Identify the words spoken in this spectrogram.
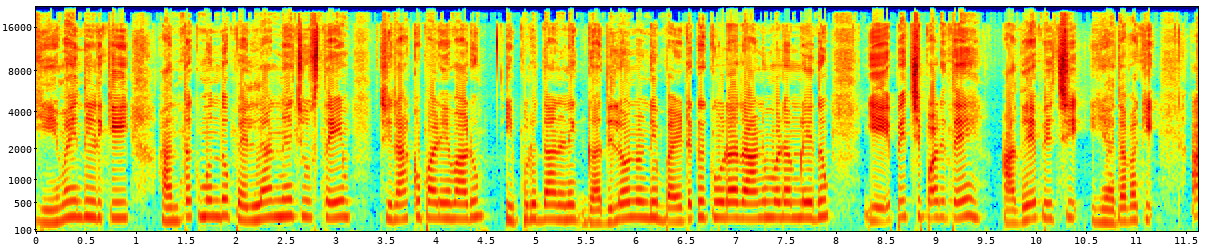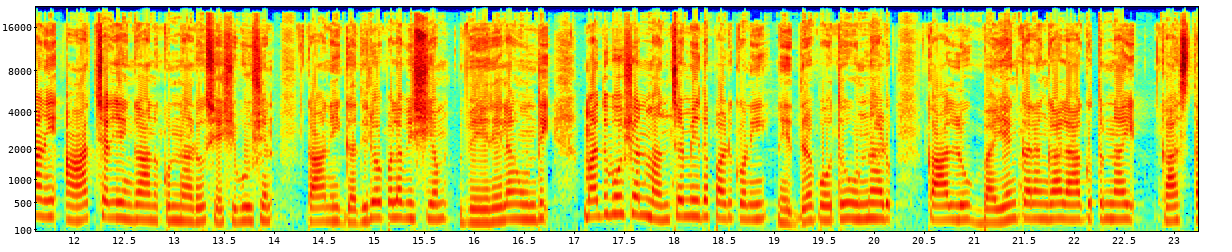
ఏమైంది వీడికి అంతకుముందు పెళ్ళాన్నే చూస్తే చిరాకు పడేవాడు. ఇప్పుడు దానిని గదిలో నుండి బయటకు కూడా రానివ్వడం లేదు. ఏ పిచ్చి పడితే అదే పిచ్చి యదవకి అని ఆశ్చర్యంగా అనుకున్నాడు శశిభూషణ్. కానీ గది లోపల విషయం వేరేలా ఉంది. మధుభూషణ్ మంచం మీద పడుకొని నిద్ర నిద్రపోతూ ఉన్నాడు. కాళ్ళు భయంకరంగా లాగుతున్నాయి. కాస్త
